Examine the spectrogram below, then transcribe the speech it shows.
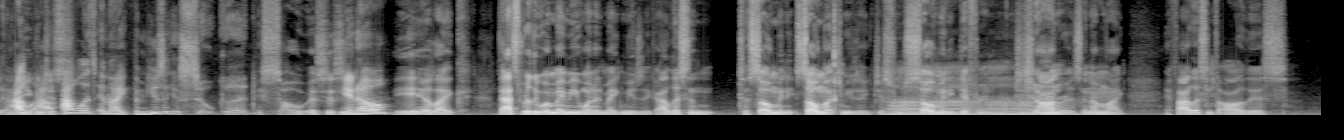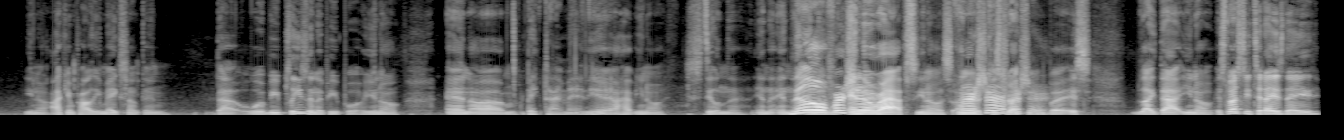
just, Like, out- just- outlets, and like the music is so good. it's so it's just You know? yeah, like that's really what made me want to make music. I listen to so many, so much music, just from so many different Ah. genres, and I'm like, if I listen to all of this, you know, I can probably make something that would be pleasing to people, you know, and um, Big time, man. yeah, I have you know still in the in the in the No, in the, for in the raps, you know, it's under sure, for construction, sure. but it's like that, you know, especially today's day.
